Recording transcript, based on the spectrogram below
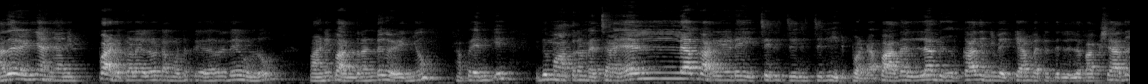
അത് കഴിഞ്ഞാൽ ഞാൻ ഇപ്പൊ അടുക്കളയിലോട്ട് അങ്ങോട്ട് കയറിയതേ ഉള്ളൂ. പണി പന്ത്രണ്ട് കഴിഞ്ഞു. അപ്പൊ എനിക്ക് ഇത് മാത്രം വെച്ചാൽ എല്ലാ കറിയുടെ ഇച്ചിരി ഇച്ചിരി ഇച്ചിരി ഇരിപ്പുണ്ട്. അപ്പൊ അതെല്ലാം തീർക്കാതെ ഇനി വെക്കാൻ പറ്റത്തില്ലല്ലോ. പക്ഷെ അത്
